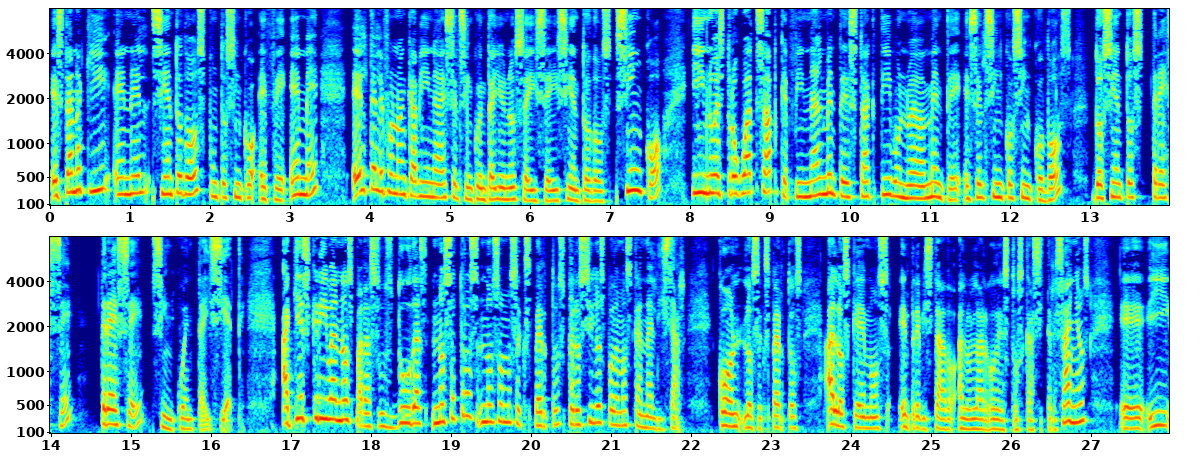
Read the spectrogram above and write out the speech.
Están aquí en el 102.5 FM, el teléfono en cabina es el 5166125 y nuestro WhatsApp, que finalmente está activo nuevamente, es el 552 213 1357. Aquí escríbanos para sus dudas. Nosotros no somos expertos, pero sí los podemos canalizar con los expertos a los que hemos entrevistado a lo largo de estos casi tres años. Eh, y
